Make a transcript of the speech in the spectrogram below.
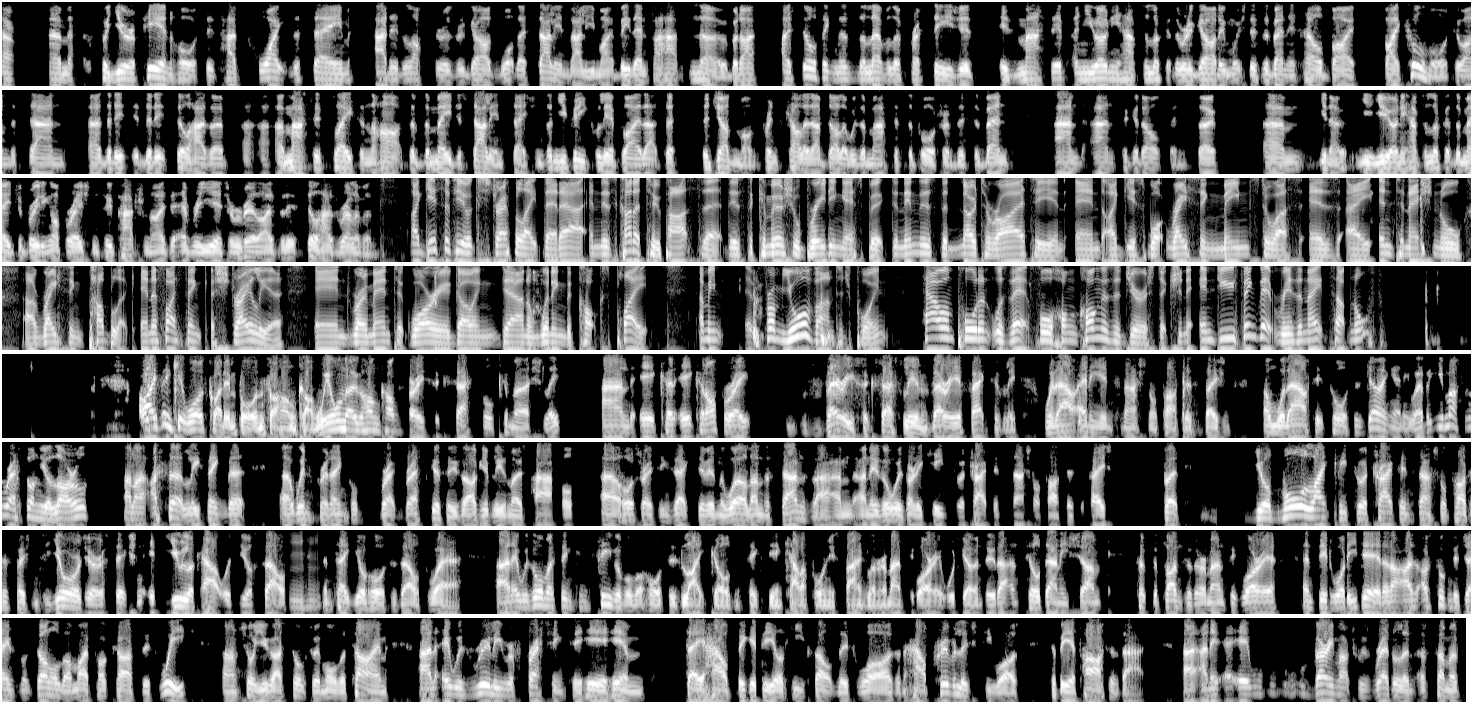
uh, um, for European horses had quite the same added luster as regards what their stallion value might be, then perhaps no. But I, I still think that the level of prestige is, is massive, and you only have to look at the regard in which this event is held by, by Coolmore to understand uh, that it that it still has a, a, a, massive place in the hearts of the major stallion stations, and you could equally apply that to, to Juddmonte. Prince Khalid Abdullah was a massive supporter of this event, and and to Godolphin. So um, you know, you, you, only have to look at the major breeding operations who patronise it every year to realise that it still has relevance. I guess if you extrapolate that out, and there's kind of two parts to that. There's the commercial breeding aspect, and then there's the notoriety, and, and I guess what racing means to us as a international uh, racing public. And if I think Australia and Romantic Warrior going down and winning the Cox Plate, I mean, from your vantage point how important was that for Hong Kong as a jurisdiction? And do you think that resonates up north? I think it was quite important for Hong Kong. We all know Hong Kong's very successful commercially, and it can it can operate very successfully and very effectively without any international participation and without its horses going anywhere. But you mustn't rest on your laurels, and I, I certainly think that uh, Winfried Engelbrecht-Bresges, who's arguably the most powerful uh, horse racing executive in the world understands that and, and is always very keen to attract international participation. But you're more likely to attract international participation to your jurisdiction if you look outwards yourself mm-hmm. and take your horses elsewhere. And it was almost inconceivable that horses like Golden 60 and California Spangle and Romantic Warrior would go and do that until Danny Shum took the plunge with the Romantic Warrior and did what he did. And I, I was talking to James McDonald on my podcast this week, and I'm sure you guys talk to him all the time. And it was really refreshing to hear him say how big a deal he felt this was and how privileged he was to be a part of that. Uh, and it, it, very much was redolent of some of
